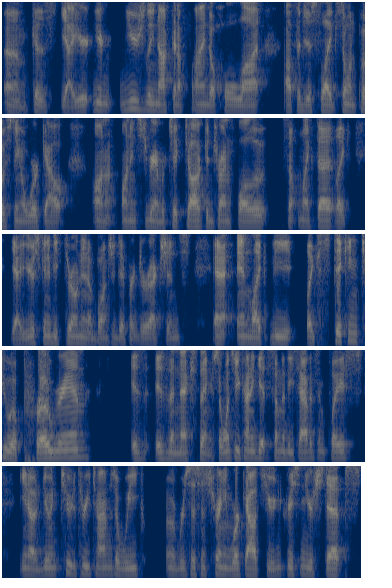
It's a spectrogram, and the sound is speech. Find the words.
because um, yeah you're you're usually not going to find a whole lot off of just like someone posting a workout on on Instagram or TikTok and trying to follow something like that, like yeah, you're just going to be thrown in a bunch of different directions. And and like the like sticking to a program is is the next thing. So once you kind of get some of these habits in place, you know, doing two to three times a week resistance training workouts, you're increasing your steps.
